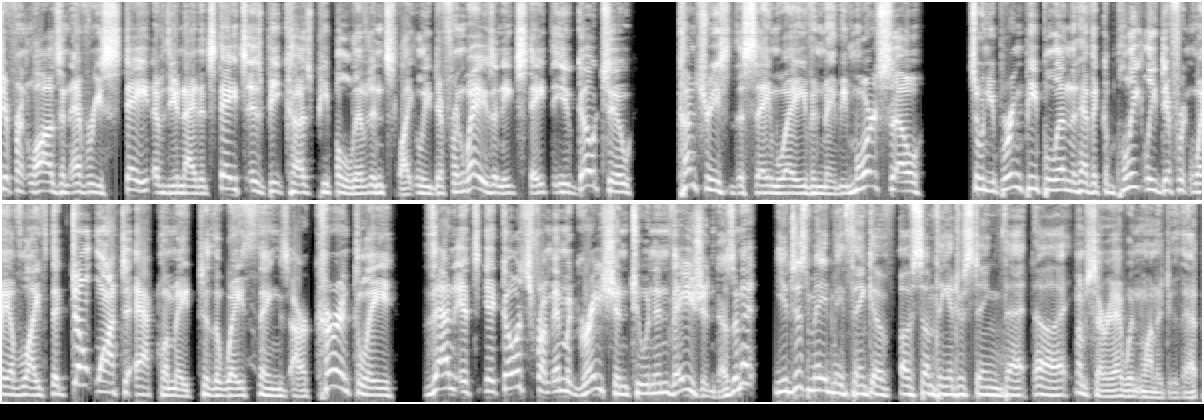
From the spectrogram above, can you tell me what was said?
different laws in every state of the United States is because people live in slightly different ways in each state that you go to countries the same way, even maybe more so. So when you bring people in that have a completely different way of life that don't want to acclimate to the way things are currently, then it's it goes from immigration to an invasion, doesn't it? You just made me think of of something interesting that uh, I'm sorry, I wouldn't want to do that.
